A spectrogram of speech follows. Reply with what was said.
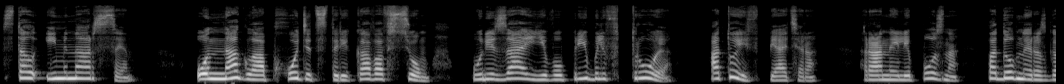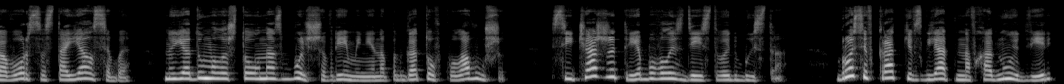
стал именно Арсен. Он нагло обходит старика во всем, урезая его прибыль втрое, а то и в пятеро. Рано или поздно подобный разговор состоялся бы, но я думала, что у нас больше времени на подготовку ловушек. Сейчас же требовалось действовать быстро. Бросив краткий взгляд на входную дверь,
